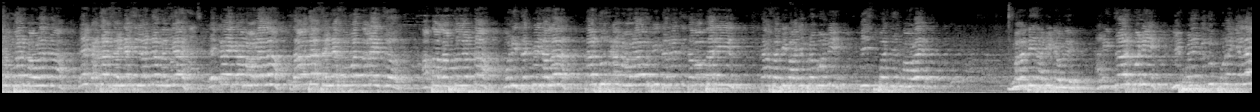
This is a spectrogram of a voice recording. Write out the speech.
शंभर मावळ्यांना एक हजार सैन्याची लढणं म्हणजे एका एका मावळ्याला दहा दहा सैन्यासोबत लढायचं. आपला लढता लढता कोणी जखमी झालं तर दुसऱ्या मावळ्यावर मी धरण्याची जबाबदारी येईल. त्यासाठी बाजीप्रभूंनी तीस पस्तीस मावळे मदतीसाठी ठेवले. आणि जर कोणी ही फळेकडून पुढे गेला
